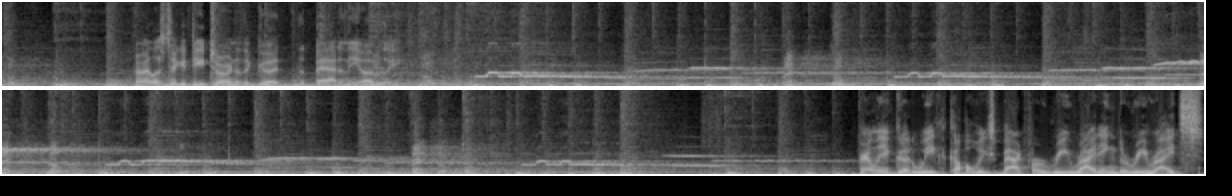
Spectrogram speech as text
All right, let's take a detour into the good, the bad, and the ugly. Apparently a good week a couple weeks back for rewriting the rewrites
